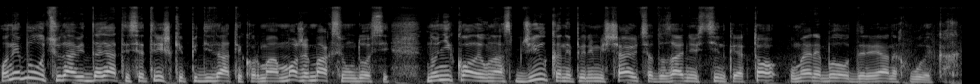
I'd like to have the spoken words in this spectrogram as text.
Вони будуть сюди віддалятися, трішки під'їдати корма, може максимум досі. Але ніколи у нас бджілка не переміщаються до задньої стінки, як то у мене було в дерев'яних вуликах.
